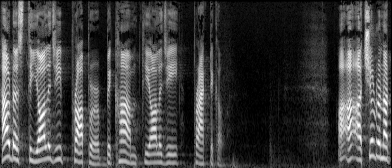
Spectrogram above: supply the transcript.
How does theology proper become theology practical? Our, our, children are,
